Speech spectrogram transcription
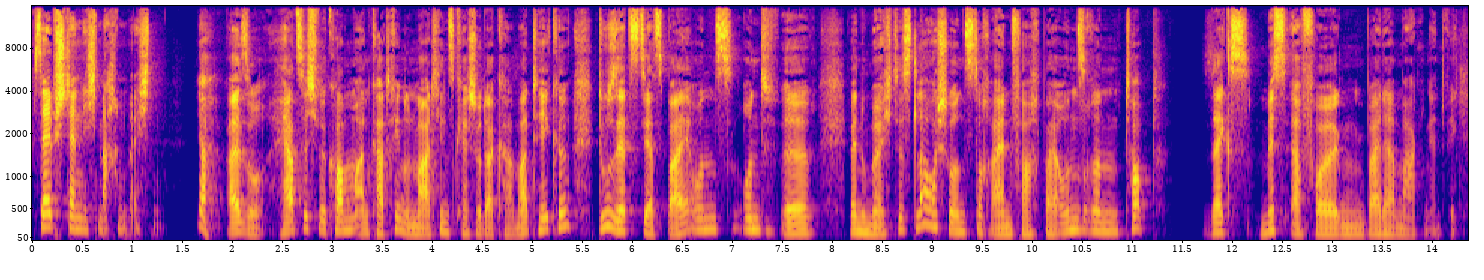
selbstständig machen möchten. Ja, also herzlich willkommen an Katrin und Martins Cash oder Karma Theke. Du sitzt jetzt bei uns und äh, wenn du möchtest, lausche uns doch einfach bei unseren Top 6 Misserfolgen bei der Markenentwicklung.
